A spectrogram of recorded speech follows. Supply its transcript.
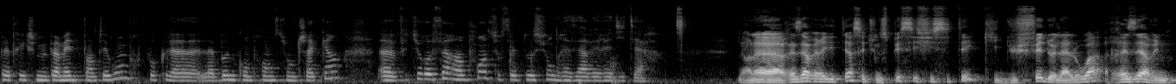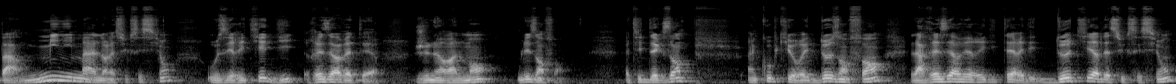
Patrick, je me permets de t'interrompre pour que la, bonne compréhension de chacun. Euh, Peux-tu refaire un point sur cette notion de réserve héréditaire? La réserve héréditaire, c'est une spécificité qui, du fait de la loi, réserve une part minimale dans la succession aux héritiers dits réservataires, généralement les enfants. À titre d'exemple, un couple qui aurait deux enfants, la réserve héréditaire est des deux tiers de la succession.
